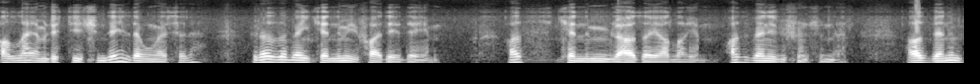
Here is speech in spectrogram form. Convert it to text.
Allah emrettiği için değil de bu mesele. Biraz da ben kendimi ifade edeyim. Az kendimi mülahazaya alayım. Az beni düşünsünler. Az benim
